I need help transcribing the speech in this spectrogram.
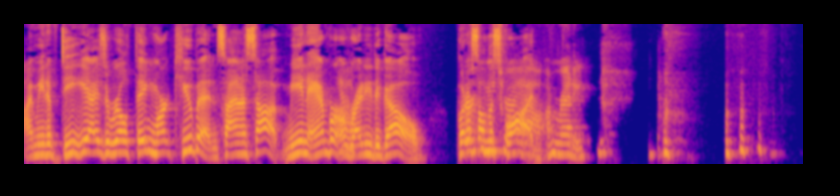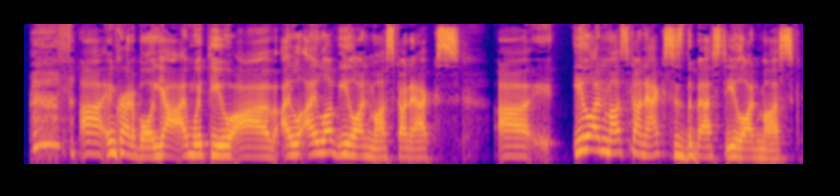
I mean, if DEI is a real thing, Mark Cuban, sign us up. Me and Amber yeah. are ready to go. Put Where us on the squad. I'm ready. Uh, incredible. Yeah, I'm with you. Uh, I, I love Elon Musk on X. Uh, Elon Musk on X is the best Elon Musk.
